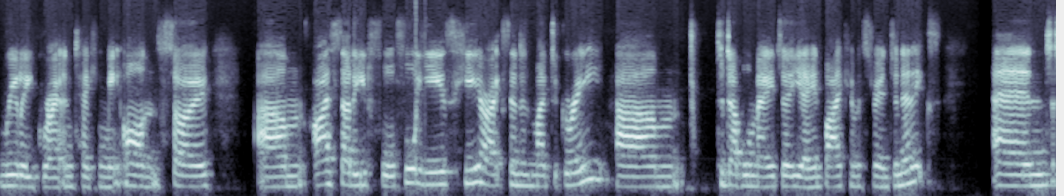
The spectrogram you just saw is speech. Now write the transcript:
really great in taking me on. So um, I studied for four years here. I extended my degree um, to double major, yeah, in biochemistry and genetics. And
